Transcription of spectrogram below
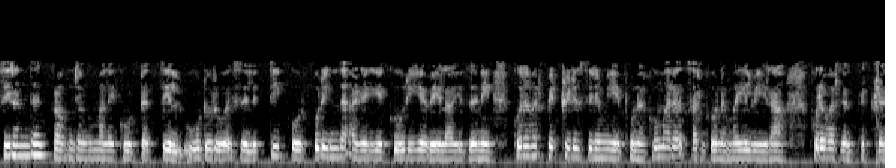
சிறந்த கிரௌஞ்சமலை கூட்டத்தில் ஊடுருவ செலுத்தி போர் புரிந்த அழகிய கூறிய இதனை! குறவர் பெற்றிடு சிறுமியை புனர் குமர சர்க்குண மயில் வீரா குறவர்கள் பெற்ற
